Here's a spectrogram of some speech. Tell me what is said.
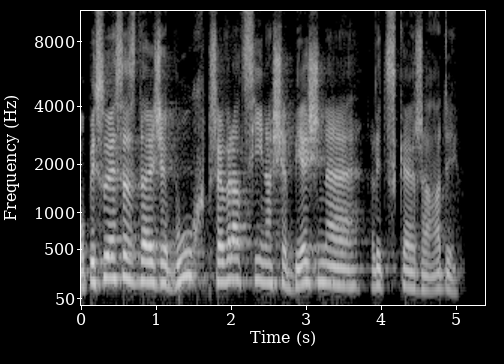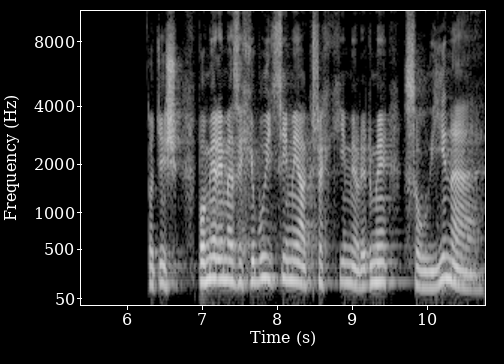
Popisuje se zde, že Bůh převrací naše běžné lidské řády. Totiž poměry mezi chybujícími a křehkými lidmi jsou jiné,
